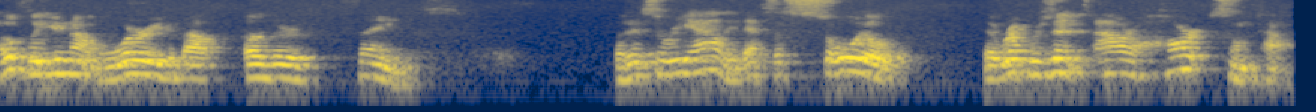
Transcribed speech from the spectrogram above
Hopefully, you're not worried about other things. But it's a reality. That's a soil that represents our heart sometimes.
